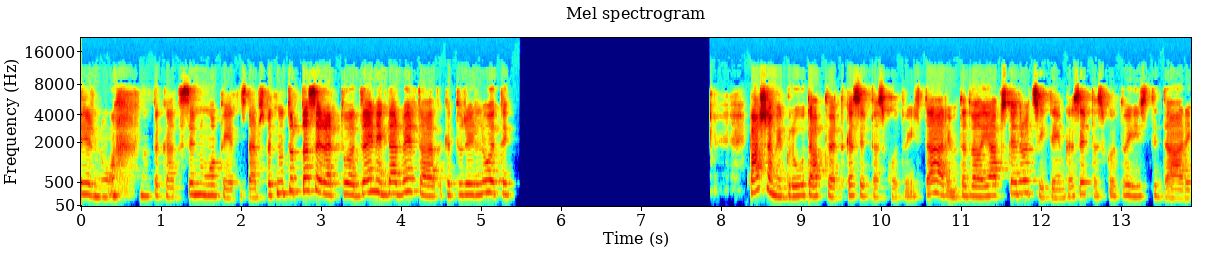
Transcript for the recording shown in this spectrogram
ir, no, nu, kā, ir nopietns darbs. Bet, nu, tur tas ir ar to dzinieku darbu, ir tā, ka tur ir ļoti pašam ir grūti aptvert, kas ir tas, ko tu īsti dari, un tad vēl jāpaskaidro citiem, kas ir tas, ko tu īsti dari.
